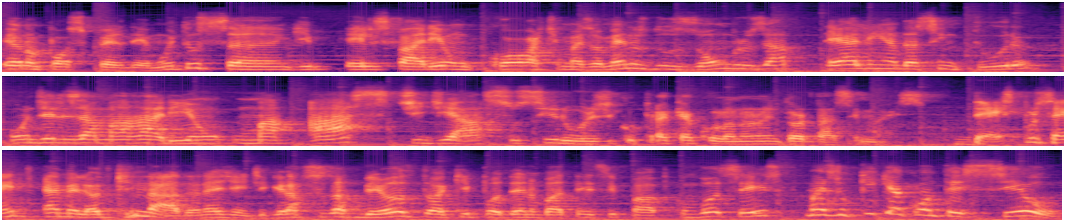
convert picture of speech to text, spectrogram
eu não posso perder muito sangue. Eles fariam um corte mais ou menos dos ombros até a linha da cintura, onde eles amarrariam uma haste de aço cirúrgico para que a coluna não entortasse mais. 10% é melhor do que nada, né, gente? Graças a Deus, tô aqui podendo bater esse papo com vocês. Mas o que, que aconteceu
